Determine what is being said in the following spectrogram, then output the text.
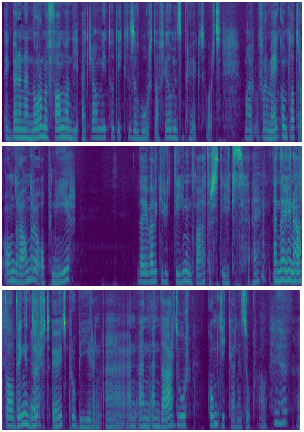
ik ben een enorme fan van die agile methodiek. Het is een woord dat veel misbruikt wordt. Maar voor mij komt dat er onder andere op neer dat je wel een keer je teen in het water steekt. Hè? En dat je een aantal dingen Ja. durft uitproberen. Eh, en, en, en daardoor komt die kennis ook wel. Ja. Uh,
